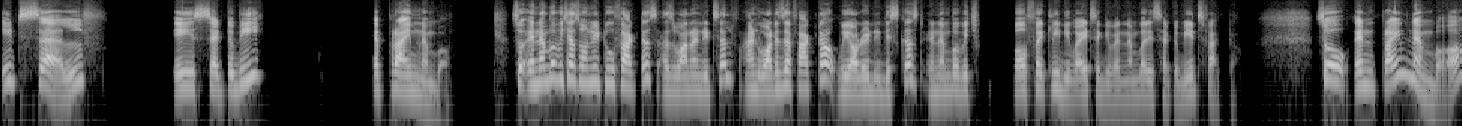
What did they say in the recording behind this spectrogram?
itself is said to be a prime number. So, a number which has only two factors as 1 and itself and what is a factor we already discussed a number which perfectly divides a given number is said to be its factor. So, a prime number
